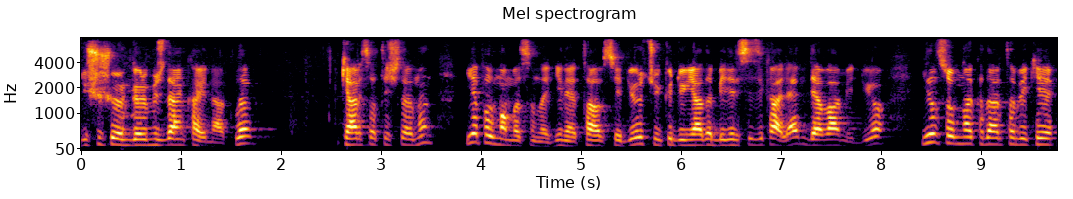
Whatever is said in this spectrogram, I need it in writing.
düşüş öngörümüzden kaynaklı kar satışlarının yapılmamasını yine tavsiye ediyoruz. Çünkü dünyada belirsizlik halen devam ediyor. Yıl sonuna kadar tabii ki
